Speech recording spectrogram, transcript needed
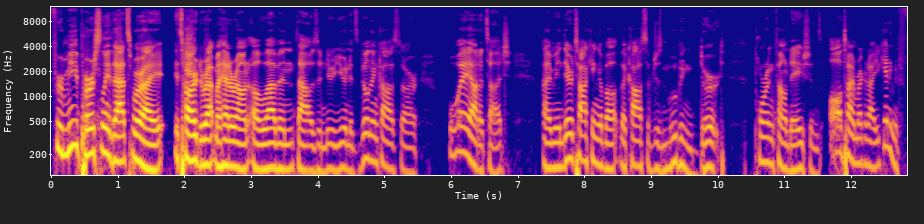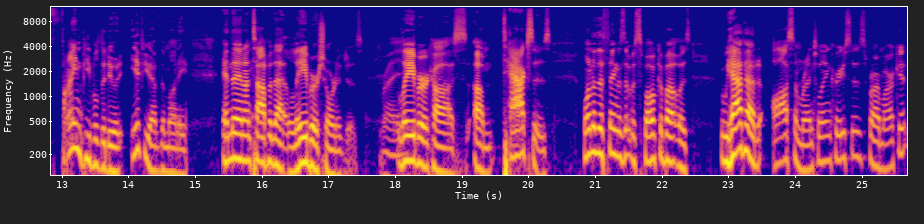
for me personally, that's where I it's hard to wrap my head around 11,000 new units. Building costs are way out of touch. I mean, they're talking about the cost of just moving dirt, pouring foundations, all-time record high. You can't even find people to do it if you have the money. And then on top of that, labor shortages Right. labor costs, um, taxes. One of the things that was spoke about was we have had awesome rental increases for our market,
